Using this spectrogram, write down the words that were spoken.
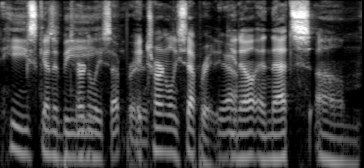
he's going to be Eternally separated. eternally separated." Yeah. You know, and that's um,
